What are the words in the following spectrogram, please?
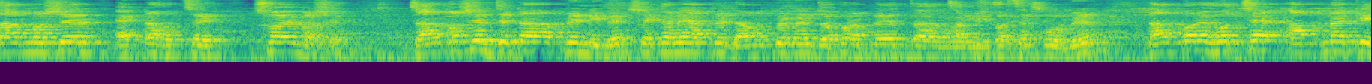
চার মাসের, একটা হচ্ছে ছয় মাসের। চার মাসের যেটা আপনি নেবেন, সেখানে আপনি ডাউন পেমেন্ট যখন আপনি ছাব্বিশ পার্সেন্ট করবেন, তারপরে হচ্ছে আপনাকে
